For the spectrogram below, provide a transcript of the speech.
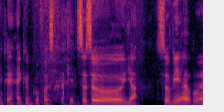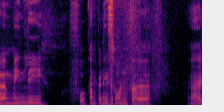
Okay, I could go first. Okay. So, so yeah. So we have uh, mainly four companies. One for uh,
